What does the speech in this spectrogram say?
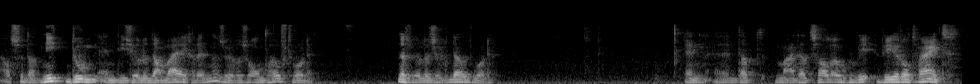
als ze dat niet doen en die zullen dan weigeren, dan zullen ze onthoofd worden. Dan zullen ze gedood worden. En, dat, maar dat zal ook wereldwijd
